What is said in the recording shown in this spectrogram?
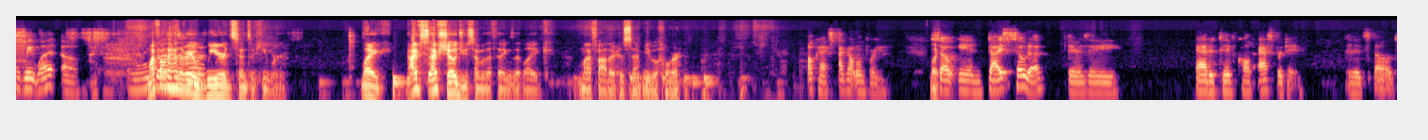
like, wait, what? Oh, My oh father has a very weird sense of humor. Like I've I've showed you some of the things that like my father has sent me before. Okay, I got one for you. Like- so in diet soda, there's a additive called aspartame, and it's spelled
